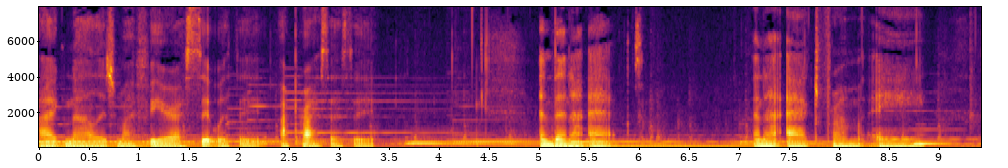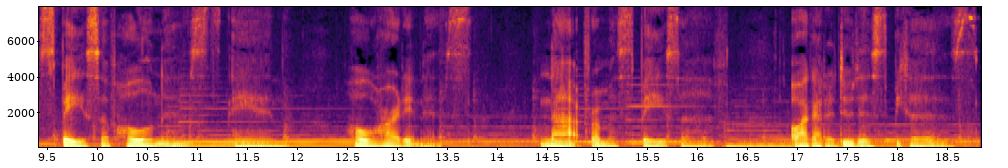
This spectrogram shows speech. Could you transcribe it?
I acknowledge my fear, I sit with it, I process it, and then I act. And I act from a space of wholeness and wholeheartedness not from a space of, oh, I got to do this because,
